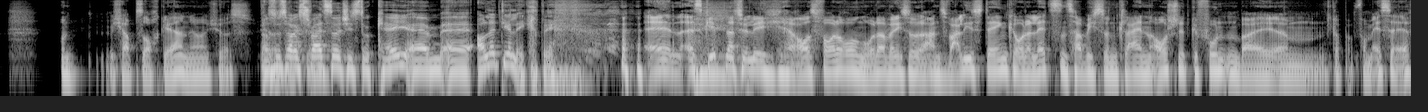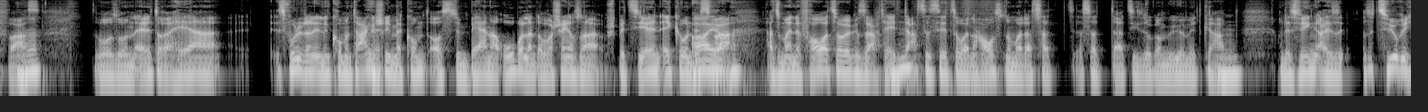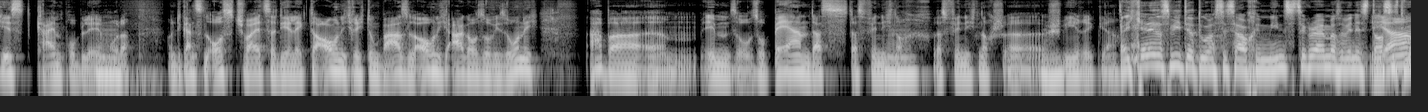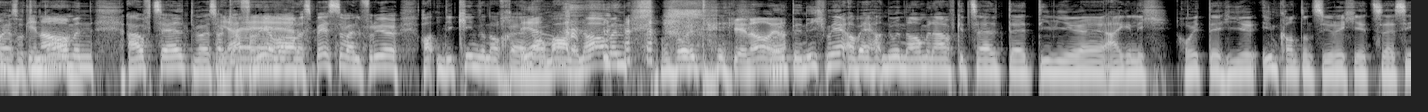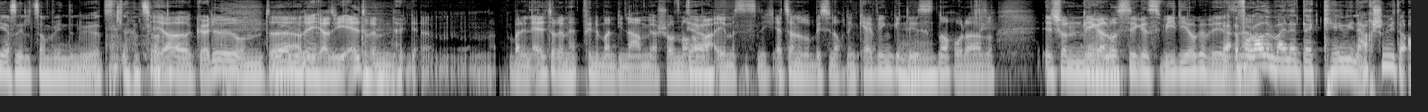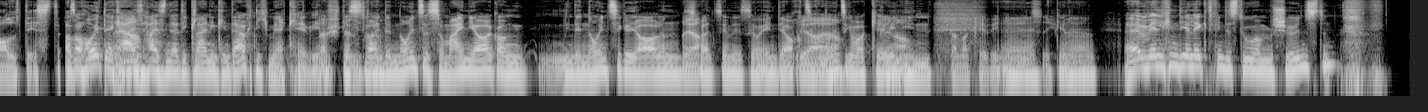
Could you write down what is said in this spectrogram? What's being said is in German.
Und ich habe es auch gern, ja. Ich hör's, ich also du sagst, Schweizerdeutsch ist okay, ähm, äh, alle Dialekte. äh, es gibt natürlich Herausforderungen, oder? Wenn ich so ans Wallis denke, oder letztens habe ich so einen kleinen Ausschnitt gefunden bei, ähm, ich glaube, vom SRF war es, wo so ein älterer Herr es wurde dann in den Kommentaren geschrieben, er kommt aus dem Berner Oberland, aber wahrscheinlich aus einer speziellen Ecke. Und ah, war, ja. also meine Frau hat sogar gesagt, hey, mhm. das ist jetzt so eine Hausnummer, das hat, das hat, da hat sie sogar Mühe mit gehabt. Mhm. Und deswegen, also, also, Zürich ist kein Problem, mhm. oder? Und die ganzen Ostschweizer Dialekte auch nicht, Richtung Basel auch nicht, Aargau sowieso nicht. Aber ähm, eben so, so Bären, das, das finde ich, mhm. noch, das find ich noch äh, mhm. schwierig, ja. Ich kenne das Video, du hast es auch im Instagram, also wenn es das ja, ist, wo er so genau. die Namen aufzählt, wo er sagt, ja, ja früher war alles besser, weil früher hatten die Kinder noch äh, normale Namen und heute, genau, heute nicht mehr, aber er hat nur Namen aufgezählt, äh, die wir äh, eigentlich heute hier im Kanton Zürich jetzt äh, sehr seltsam finden würden. Also, ja, Gödel und äh, ja, genau. also die Älteren, äh, bei den Älteren findet man die Namen ja schon noch, ja. aber eben ist es nicht, jetzt haben wir so ein bisschen auch den Kevin gedisst mhm. noch oder also ist schon ein mega genau. lustiges Video gewesen. Ja, vor allem, weil der Kevin auch schon wieder alt ist. Also heute ja. heißen ja die kleinen Kinder auch nicht mehr Kevin. Das, stimmt, das war in den 90 so mein Jahrgang, in den 90er Jahren, ja. das war so Ende 80er, 90er war Kevin genau. in. Da war Kevin äh, jetzt nicht genau. mehr. Äh, welchen Dialekt findest du am schönsten?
